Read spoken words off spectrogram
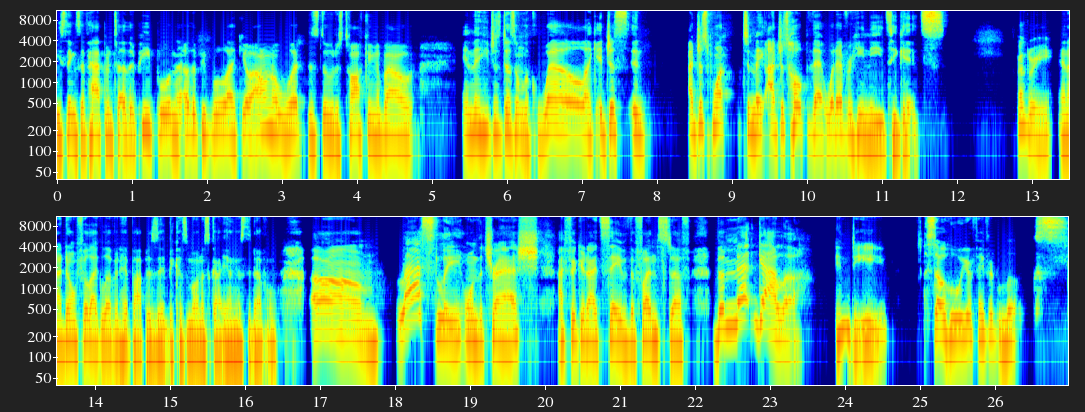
these things have happened to other people, and then other people are like, "Yo, I don't know what this dude is talking about," and then he just doesn't look well. Like it just, it, I just want to make, I just hope that whatever he needs, he gets. Agreed. And I don't feel like love and hip hop is it because Mona Scott Young is the devil. Um, lastly, on the trash, I figured I'd save the fun stuff. The Met Gala. Indeed. So, who are your favorite looks?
